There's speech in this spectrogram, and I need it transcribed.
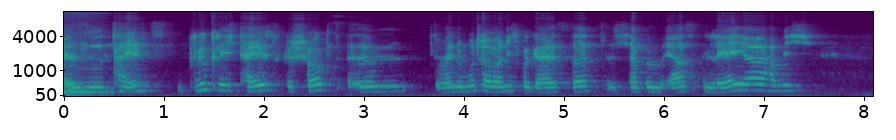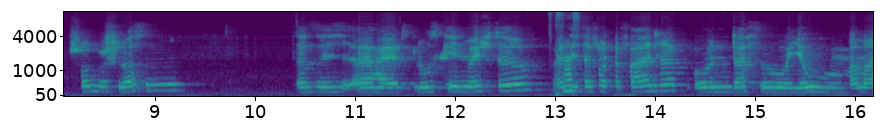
Also teils glücklich, teils geschockt. Ähm, meine Mutter war nicht begeistert. Ich habe im ersten Lehrjahr habe ich schon beschlossen, dass ich äh, halt losgehen möchte, als Krass. ich davon erfahren habe und dachte so, yo, Mama,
